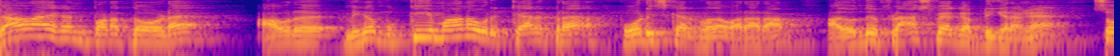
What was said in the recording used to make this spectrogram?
ஜனநாயகன் படத்தோட அவர் மிக முக்கியமான ஒரு கேரக்டரை போலீஸ் கேரக்டர் தான் வராராம். அது வந்து ஃப்ளாஷ்பேக் அப்படிங்கிறாங்க. ஸோ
